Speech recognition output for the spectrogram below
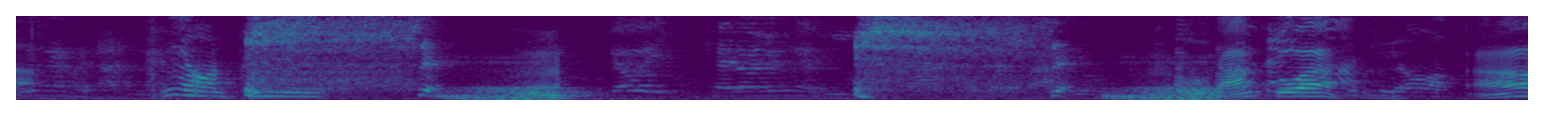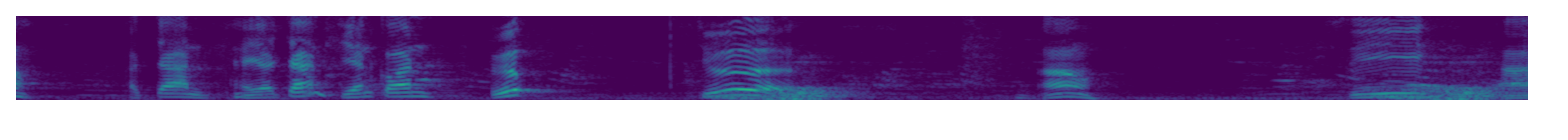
ล่ะนี่หอนตีนเออสามตัวสิออกเอาอาจารย์ ให้อาจารย์เขียนก่อนฮึบชื่อเอาสี่ห้า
